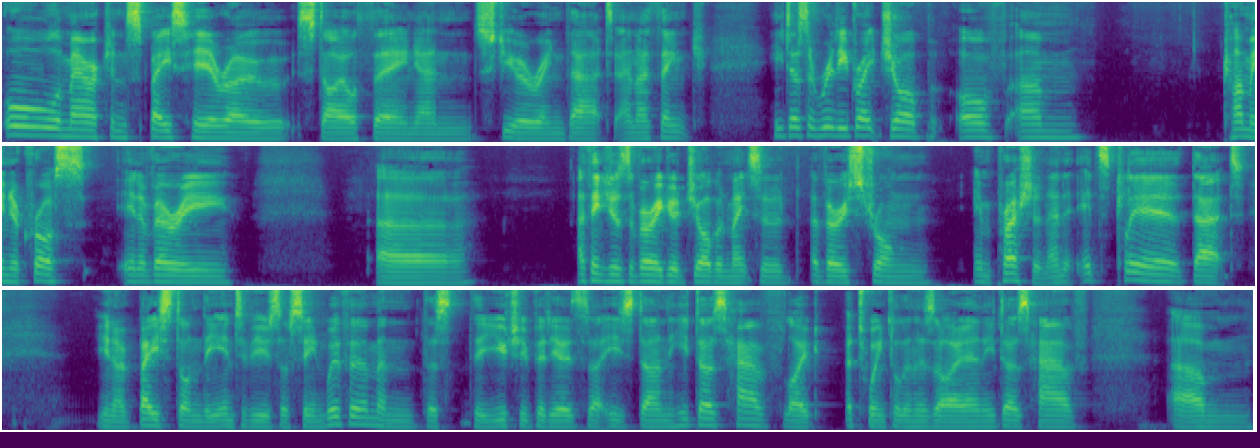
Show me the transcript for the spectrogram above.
all American space hero style thing and skewering that. And I think he does a really great job of um, coming across in a very. Uh, I think he does a very good job and makes a, a very strong impression. And it's clear that, you know, based on the interviews I've seen with him and the the YouTube videos that he's done, he does have like a twinkle in his eye, and he does have um,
